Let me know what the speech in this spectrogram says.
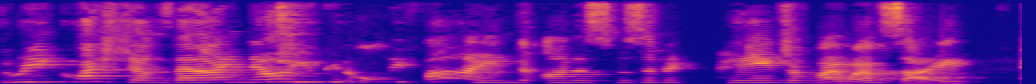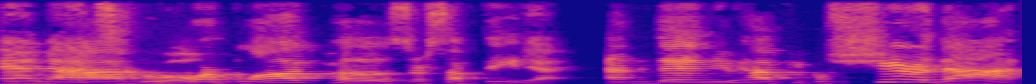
three questions that I know you can only find on a specific page of my website. and that's um, cool. Or blog post or something. Yeah. And then you have people share that.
